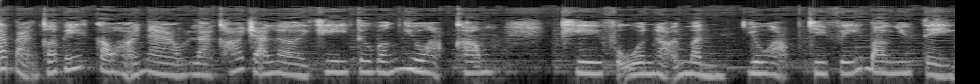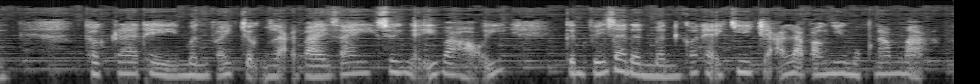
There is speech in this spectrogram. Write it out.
Các bạn có biết câu hỏi nào là khó trả lời khi tư vấn du học không? Khi phụ huynh hỏi mình du học chi phí bao nhiêu tiền? Thực ra thì mình phải chựng lại vài giây suy nghĩ và hỏi kinh phí gia đình mình có thể chi trả là bao nhiêu một năm ạ? À?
